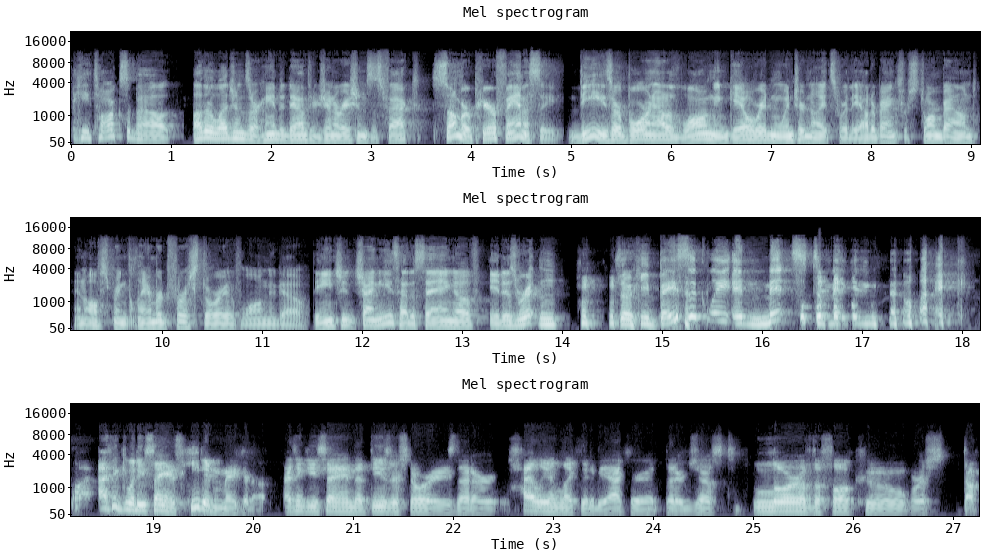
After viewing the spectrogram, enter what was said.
He talks about other legends are handed down through generations as fact. Some are pure fantasy. These are born out of long and gale-ridden winter nights where the Outer Banks were stormbound and offspring clamored for a story of long ago. The ancient Chinese had a saying of "It is written." so he basically admits to making like What? I think what he's saying is he didn't make it up. I think he's saying that these are stories that are highly unlikely to be accurate, that are just lore of the folk who were stuck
